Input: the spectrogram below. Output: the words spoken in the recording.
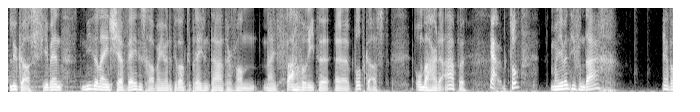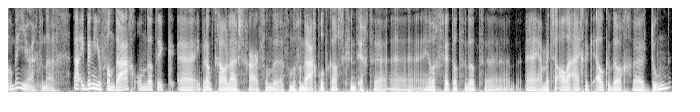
Lucas, je bent niet alleen chef wetenschap, maar je bent natuurlijk ook de presentator van mijn favoriete eh, podcast, Onbehaarde Apen. Ja, klopt. Maar je bent hier vandaag ja, waarom ben je hier eigenlijk vandaag? Nou, ik ben hier vandaag omdat ik... Uh, ik ben ook trouwe luisteraar van de, van de Vandaag podcast. Ik vind het echt uh, heel erg vet dat we dat ja, met z'n allen eigenlijk elke dag doen.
